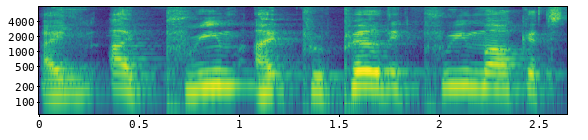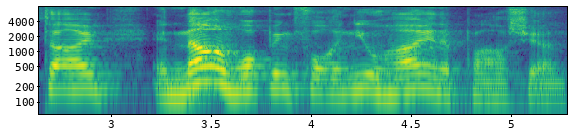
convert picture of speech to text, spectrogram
I, I, pre, I prepared it pre-market time and now I'm hoping for a new high and a partial.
